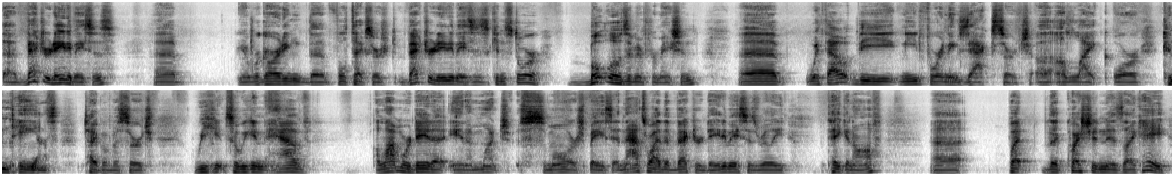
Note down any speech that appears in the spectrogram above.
Uh, vector databases, uh, you know, regarding the full text search, vector databases can store boatloads of information uh, without the need for an exact search, a, a like or contains yeah. type of a search. We can so we can have a lot more data in a much smaller space, and that's why the vector database is really taken off. Uh, but the question is like, hey,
